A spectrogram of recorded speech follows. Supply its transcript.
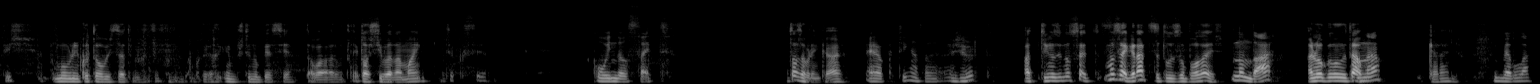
Fixe. O meu menino contou isso, investiu no PC. Estava com Toshiba da mãe. Tinha que ser. Com o Windows 7. Estás a brincar? Era o que tinha, tá? juro-te. Ah, tu tinhas o 7. Mas é grátis a atualização para o 10. Não dá? Ah, não, não estava? Não? Caralho. Vê lá.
